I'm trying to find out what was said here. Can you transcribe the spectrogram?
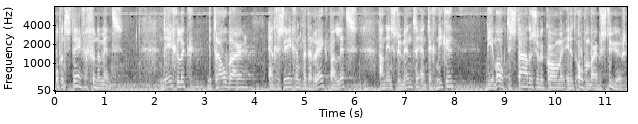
op een stevig fundament. Degelijk, betrouwbaar en gezegend met een rijk palet aan instrumenten en technieken die hem ook te stade zullen komen in het openbaar bestuur,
